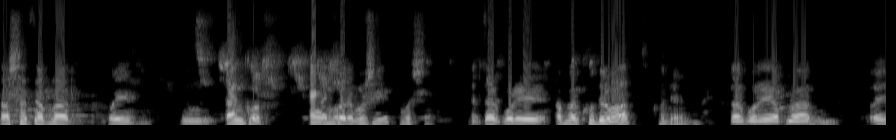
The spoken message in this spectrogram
তার সাথে আপনার ওই অ্যাঙ্কর। অ্যাঙ্কর, ভুসি। তারপরে আপনার খুদের ভাত। তারপরে আপনার ওই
